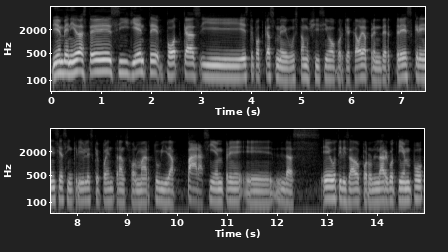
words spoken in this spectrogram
Bienvenido a este siguiente podcast y este podcast me gusta muchísimo porque acabo de aprender tres creencias increíbles que pueden transformar tu vida para siempre. Eh, las he utilizado por un largo tiempo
